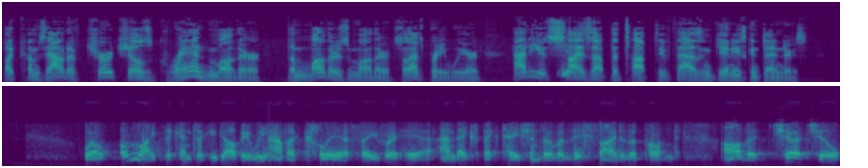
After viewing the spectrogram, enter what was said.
but comes out of Churchill's grandmother, the mother's mother. So that's pretty weird. How do you size up the top 2,000 Guineas contenders? Well, unlike the Kentucky Derby, we have a clear favourite here, and expectations over this side of the pond are that Churchill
